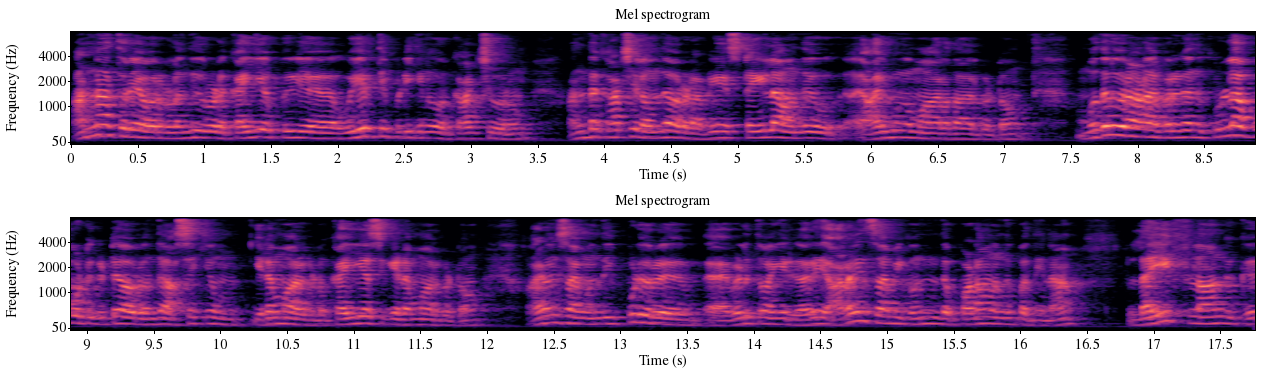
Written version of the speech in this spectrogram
அண்ணாதுரை அவர்கள் வந்து இவரோட கையை பி- உயர்த்தி பிடிக்கணும் ஒரு காட்சி வரும். அந்த காட்சியில் வந்து அவரோட அப்படியே ஸ்டைலாக வந்து அறிமுகமாகறதா இருக்கட்டும். முதல்வரான பிறகு அந்த குல்லா போட்டுக்கிட்டு அவர் வந்து அசைக்கும் இடமா இருக்கட்டும் கையசைக்கும் இடமா இருக்கட்டும் அரவிந்த் சாமி வந்து இப்படி ஒரு வெளுத்து வாங்கியிருக்காரு. அரவிந்த் சாமிக்கு வந்து இந்த படம் வந்து பார்த்தீங்கன்னா லைஃப் லாங்குக்கு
